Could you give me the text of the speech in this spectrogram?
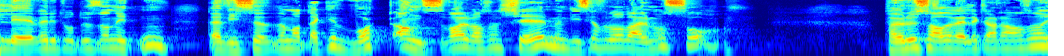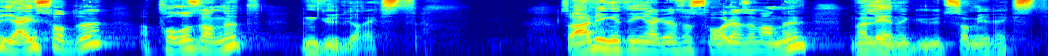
lever i 2019. Det er vissheten om at det er ikke vårt ansvar hva som skjer, men vi skal få lov å være med og så. Paulus sa det veldig klart. han sa, Jeg sådde, Apollos vannet, men Gud ga vekst. Så er det ingenting jeg den som sår, den som vanner, men alene Gud som gir vekst.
